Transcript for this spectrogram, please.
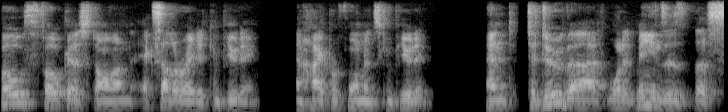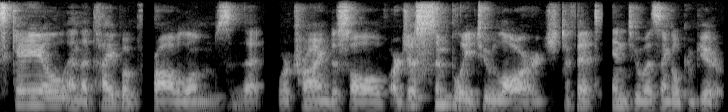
both focused on accelerated computing and high performance computing. And to do that, what it means is the scale and the type of problems that we're trying to solve are just simply too large to fit into a single computer.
